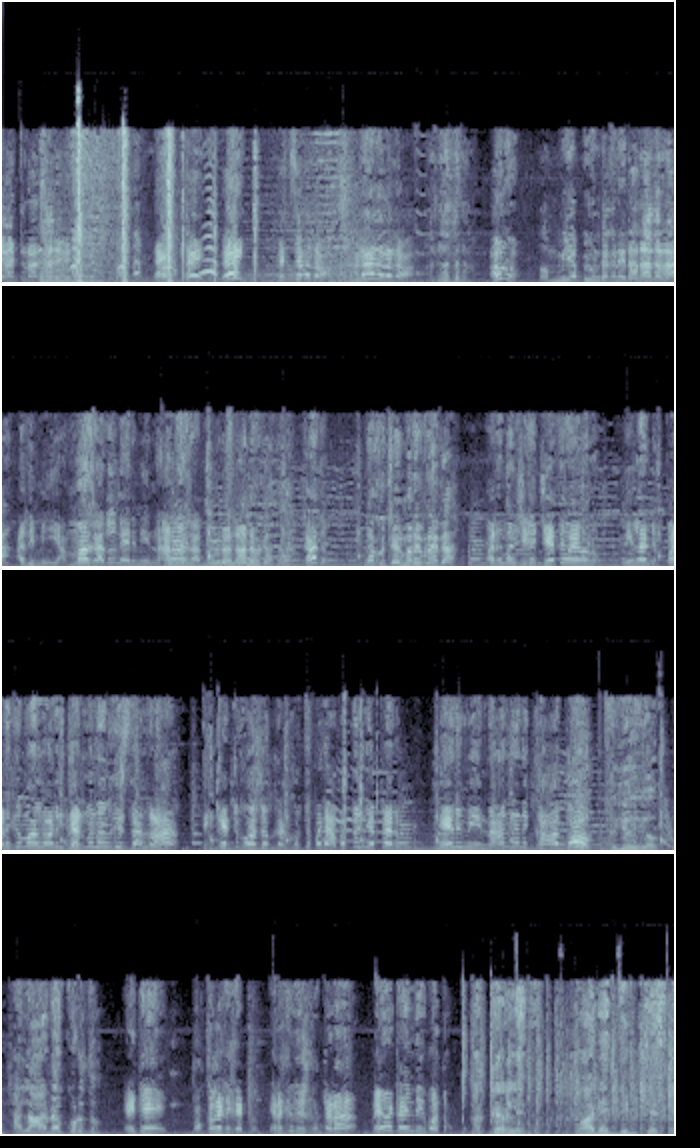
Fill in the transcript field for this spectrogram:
అంటున్నాను. అనాథనా? అవును. అమ్మి అబ్బి ఉండగా నేను అనాథనా? అది మీ అమ్మ కాదు నేను మీ నాన్న కాదు. నా నాన్నవి కదా? కాదు. నాకు జన్మనివ్వలేదా? పని మనిషికి జీతం ఏమను నీలాంటి పనికి మాలిన వాడికి జన్మనందుకు ఇస్తాను రా. టికెట్ కోసం గుర్తుపడి అబద్ధం చెప్పాను. నేను మీ నాన్నని కాదు. అయ్యో అలా అనకూడదు. ఏంటి? ఒక్కల టికెట్ వెనక్కి తీసుకుంటాడా? మేమే టైం దిగిపోతాం. అక్కర్లేదు. వాడే దించేస్తే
